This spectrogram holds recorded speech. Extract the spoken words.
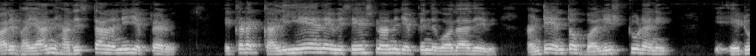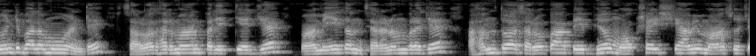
వారి భయాన్ని హరిస్తానని చెప్పాడు. ఇక్కడ కలియే అనే విశేషణాన్ని చెప్పింది గోదాదేవి. అంటే ఎంతో బలిష్ఠుడని. ఎటువంటి బలము అంటే సర్వధర్మాన్ పరిత్యజ్య మామేకం శరణం వ్రజ అహంతో సర్వపాపేభ్యో మోక్షయిష్యామి మాసుచ.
